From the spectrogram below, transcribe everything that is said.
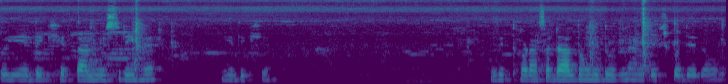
तो ये देखिए ताल मिश्री है, ये देखिए। ये थोड़ा सा डाल दूँगी दूध में अंतरिक्ष को दे दूँगी।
